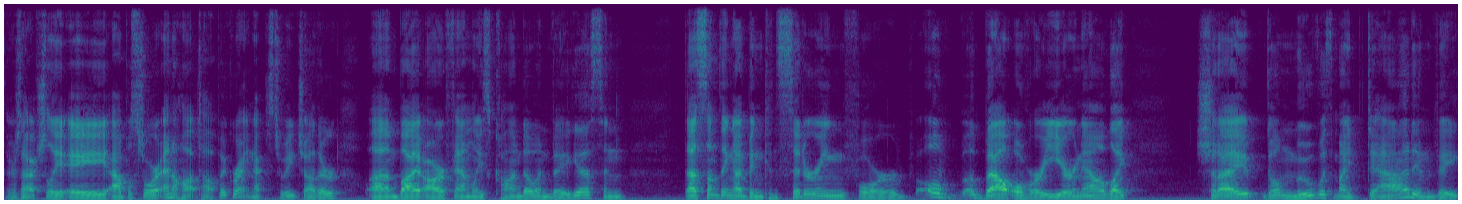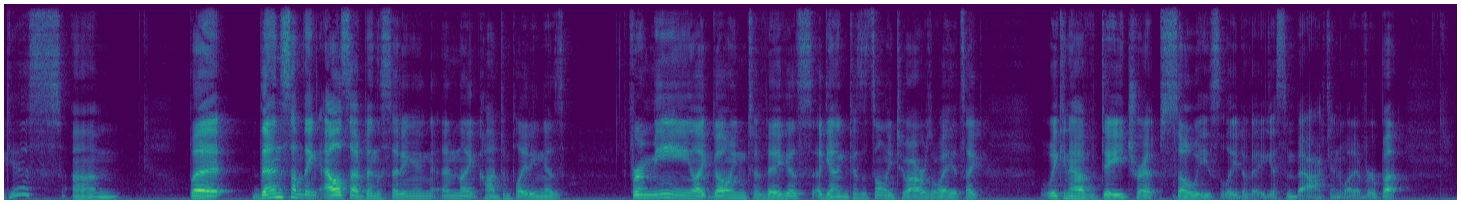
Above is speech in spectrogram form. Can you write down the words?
there's actually a Apple Store and a Hot Topic right next to each other um, by our family's condo in Vegas, and that's something I've been considering for oh about over a year now. Like, should I go move with my dad in Vegas? Um, but then something else I've been sitting and like contemplating is for me like going to Vegas again because it's only two hours away. It's like we can have day trips so easily to Vegas and back and whatever. But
